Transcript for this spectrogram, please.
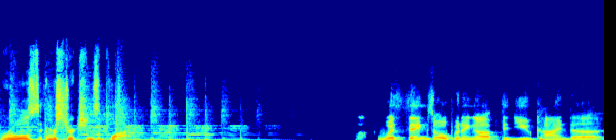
Rules and restrictions apply. With things opening up, did you kind of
